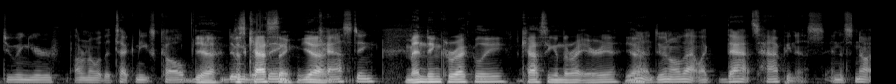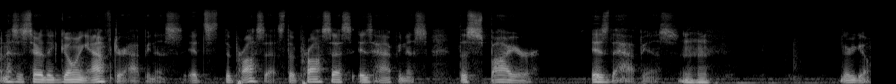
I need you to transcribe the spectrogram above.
doing your I don't know what the technique's called. Yeah, doing just casting, yeah. Casting. Mending correctly, casting in the right area. Yeah. Yeah. doing all that. Like that's happiness. And it's not necessarily going after happiness. It's the process. The process is happiness. The spire is the happiness. Mm-hmm. There you go.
